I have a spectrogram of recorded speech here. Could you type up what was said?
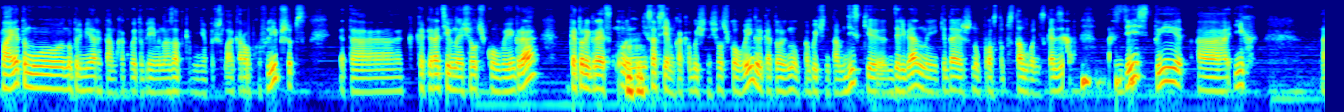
поэтому, например, там какое-то время назад ко мне пришла коробка Flipships. Это кооперативная щелчковая игра, который играется ну, не совсем как обычно щелчковые игры, которые, ну, обычно там диски деревянные, кидаешь, ну, просто по столу, они скользят. А здесь ты э, их э,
